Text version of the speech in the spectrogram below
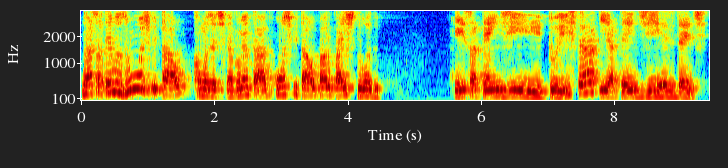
nós só temos um hospital, como eu já tinha comentado, um hospital para o país todo. Isso atende turista e atende residente.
